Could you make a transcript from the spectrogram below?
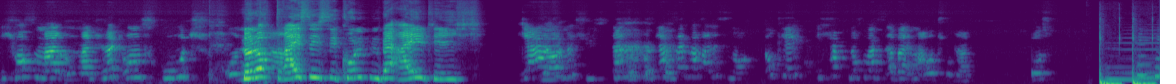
ich hoffe mal, und man hört uns gut. Und, Nur noch ja, 30 Sekunden, beeil dich. Ja, Ja. dann, dann lass einfach alles noch. Okay, ich hab noch was, aber im Outro dann. Los.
